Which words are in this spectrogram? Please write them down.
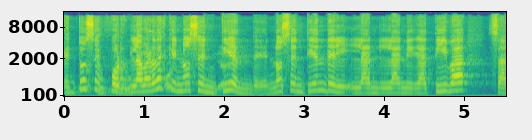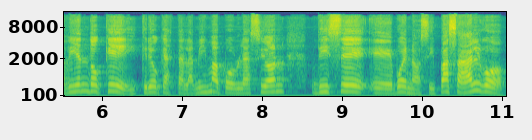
Entonces, por, la verdad es que no se entiende, no se entiende la, negativa sabiendo que, y creo que hasta la misma población dice, eh, bueno, si pasa algo,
